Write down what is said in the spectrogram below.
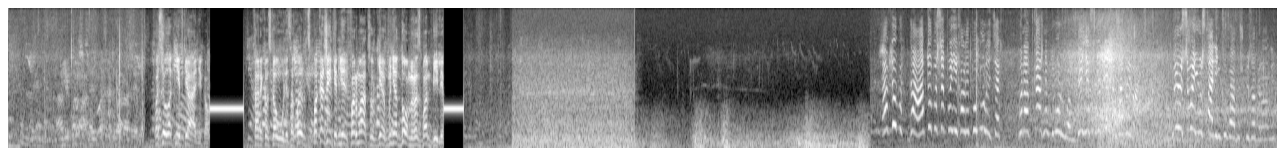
Поселок Нефтяников. Харьковская улица. По- Покажите мне информацию, где меня дом разбомбили. Автобус, да, автобуси поїхали по вулицях понад кожним двором, де є свинина, забирати. Ми ось свою стареньку бабушку забрали.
